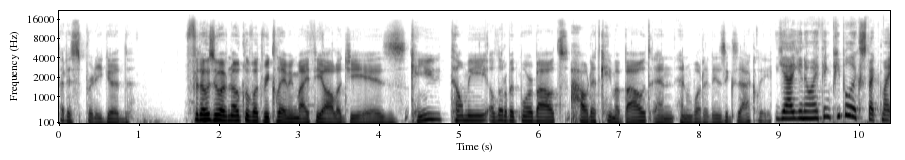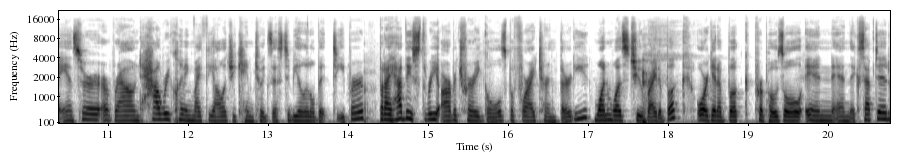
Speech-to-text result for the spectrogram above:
That is pretty good for those who have no clue what reclaiming my theology is, can you tell me a little bit more about how that came about and, and what it is exactly? Yeah, you know, I think people expect my answer around how reclaiming my theology came to exist to be a little bit deeper. But I had these three arbitrary goals before I turned 30. One was to write a book or get a book proposal in and accepted.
